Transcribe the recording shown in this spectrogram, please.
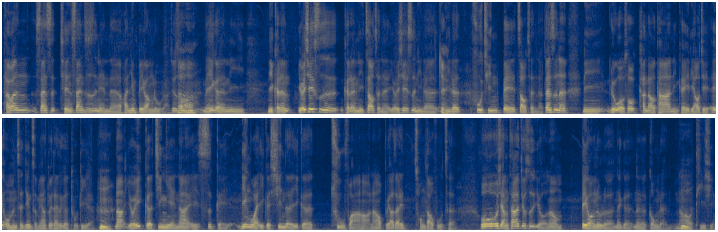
台湾三十前三十四年的环境备忘录了，就是说每一个人，你你可能有一些是可能你造成的，有一些是你的你的父亲被造成的。但是呢，你如果说看到他，你可以了解，哎，我们曾经怎么样对待这个土地的？嗯，那有一个经验，那也是给另外一个新的一个触发哈，然后不要再重蹈覆辙。我我想他就是有那种备忘录的那个那个功能，然后提醒。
